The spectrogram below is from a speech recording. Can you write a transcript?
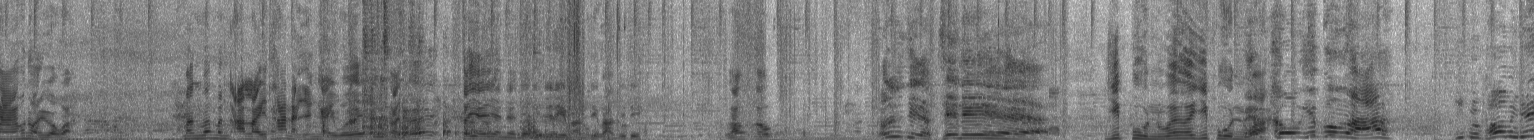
นาเขาหน่อยดีกว่าวะมันว่ามันอะไรท่าไหนยังไงเว้ยดูหน่อยด้วยใจเย็นๆเนี่ยดีดีดีๆดีๆดีดีเราเราเฮ้ยเดี๋ยวที่นี่ญี่ปุ่นเว้ยญี่ปุ่นเป็นว่ะโคญี่ปุ่นเหรอญี่ปุ่นพ่อมึงดี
